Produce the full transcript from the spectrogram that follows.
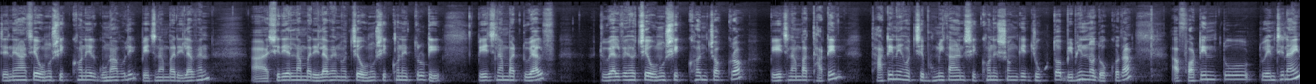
টেনে আছে অনুশিক্ষণের গুণাবলী, page number eleven. Serial number eleven হচ্ছে অনুশিক্ষণের ত্রুটি, পেজ নাম্বার টুয়েলভ। টুয়েলভে হচ্ছে অনুশিক্ষণ চক্র, পেজ নাম্বার থার্টিন থার্টিনে হচ্ছে ভূমিকায়ন শিক্ষণের সঙ্গে যুক্ত বিভিন্ন দক্ষতা। আর ফর্টিন টু টোয়েন্টি নাইন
